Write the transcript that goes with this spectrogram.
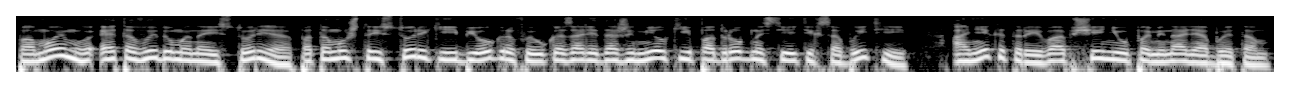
По-моему, это выдуманная история, потому что историки и биографы указали даже мелкие подробности этих событий, а некоторые вообще не упоминали об этом,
